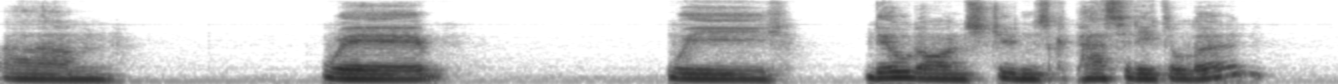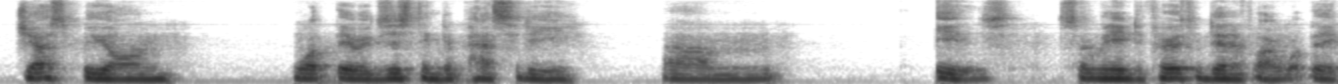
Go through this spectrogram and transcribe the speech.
um, where we build on students' capacity to learn just beyond what their existing capacity um, is. So we need to first identify what their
